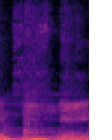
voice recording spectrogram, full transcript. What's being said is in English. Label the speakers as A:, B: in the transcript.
A: Texas day.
